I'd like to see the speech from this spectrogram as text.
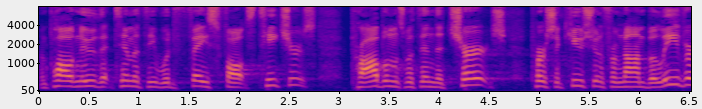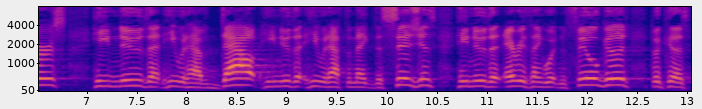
And Paul knew that Timothy would face false teachers, problems within the church, persecution from non believers. He knew that he would have doubt. He knew that he would have to make decisions. He knew that everything wouldn't feel good because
